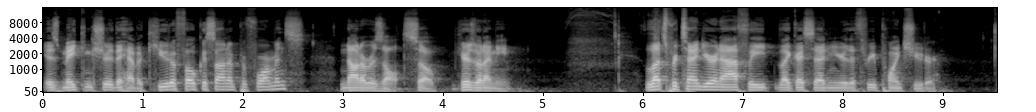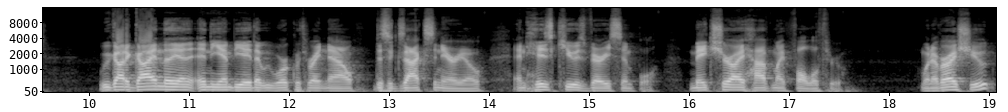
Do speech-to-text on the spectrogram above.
is making sure they have a cue to focus on in performance not a result. So here's what I mean. Let's pretend you're an athlete, like I said, and you're the three point shooter. We've got a guy in the in the NBA that we work with right now, this exact scenario, and his cue is very simple. Make sure I have my follow through. Whenever I shoot,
